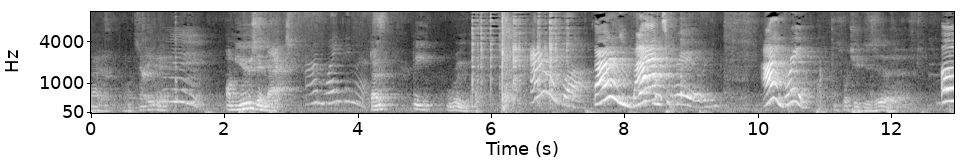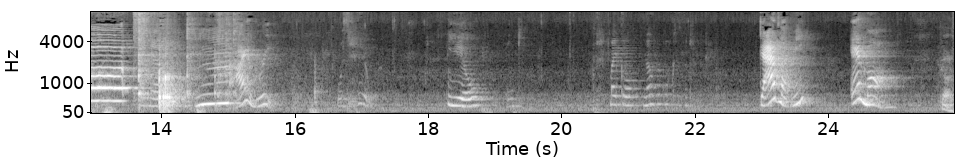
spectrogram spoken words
Maddie, what's that you doing? I'm using that. I'm wiping this. Don't be rude. Ow! That is That's bad. rude. I agree. That's what you deserved. Uh, No. mm, I agree. With who? You. Thank you. Michael, no, no, no. Dad let me. And mom. Guys,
